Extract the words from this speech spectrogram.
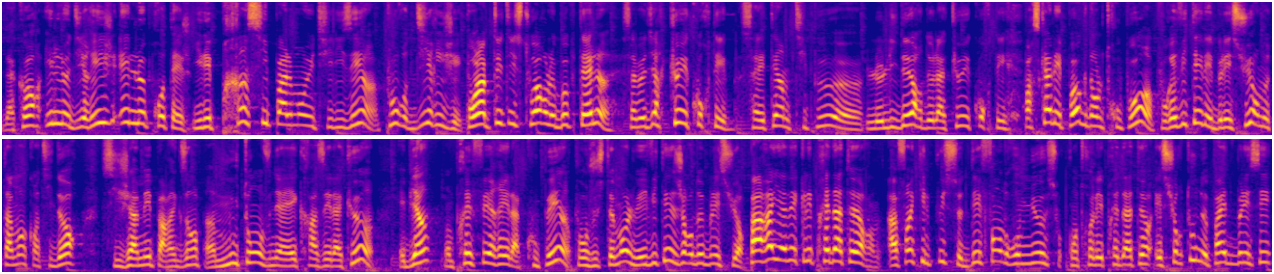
D'accord? Il le dirige et il le protège. Il est principalement utilisé pour diriger. Pour la petite histoire, le bobtail, ça veut dire queue écourtée. Ça a été un petit peu euh, le leader de la queue écourtée. Parce qu'à l'époque, dans le troupeau, hein, pour éviter les blessures, notamment quand il dort, si jamais par exemple un mouton venait à écraser la queue, eh bien, on préférait la couper pour justement lui éviter ce genre de blessure. Pareil avec les prédateurs, afin qu'ils puissent se défendre au mieux contre les prédateurs et surtout ne pas être blessés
